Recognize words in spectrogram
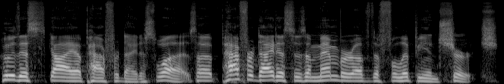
who this guy Epaphroditus was. Uh, Epaphroditus is a member of the Philippian church.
